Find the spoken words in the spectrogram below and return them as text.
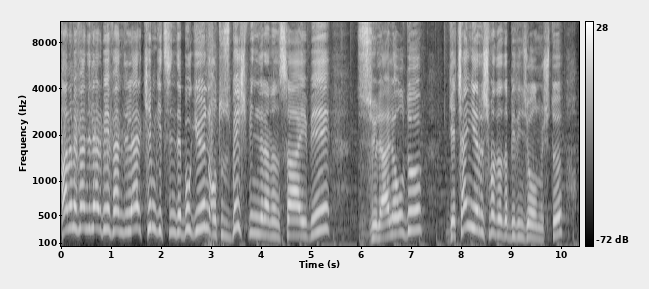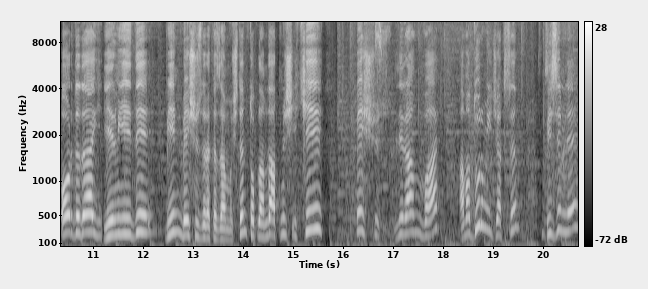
Hanımefendiler, beyefendiler kim gitsin de bugün 35 bin liranın sahibi Zülal oldu. Geçen yarışmada da birinci olmuştu. Orada da 27 bin 500 lira kazanmıştın. Toplamda 62 500 liram var. Ama durmayacaksın. Bizimle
